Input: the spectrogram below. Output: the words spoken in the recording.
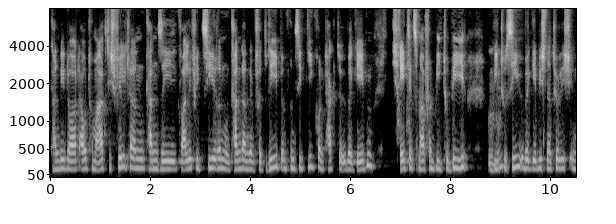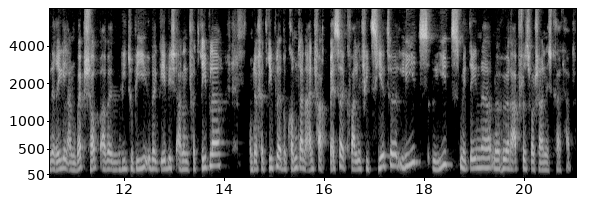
kann die dort automatisch filtern, kann sie qualifizieren und kann dann dem Vertrieb im Prinzip die Kontakte übergeben. Ich rede jetzt mal von B2B. Mhm. B2C übergebe ich natürlich in der Regel an Webshop, aber im B2B übergebe ich an einen Vertriebler. Und der Vertriebler bekommt dann einfach besser qualifizierte Leads, Leads, mit denen er eine höhere Abschlusswahrscheinlichkeit hat.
